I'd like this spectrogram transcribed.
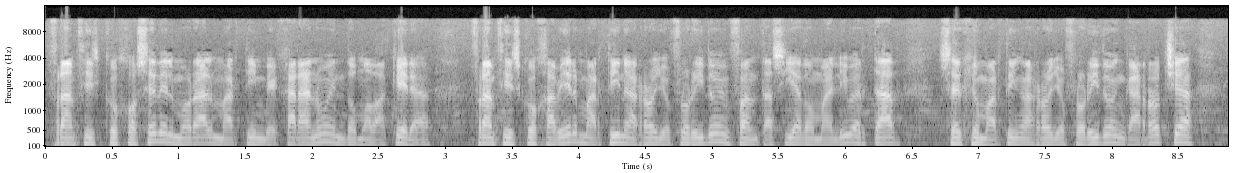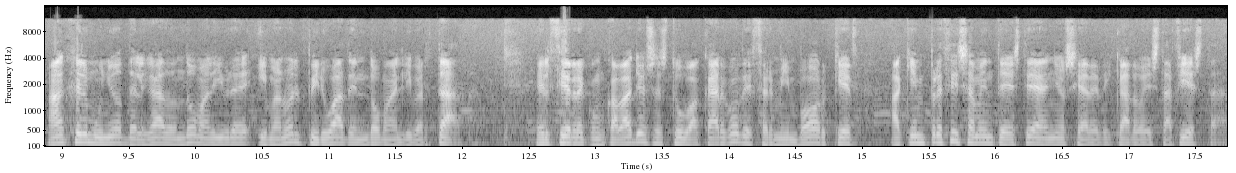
Francisco José del Moral Martín Bejarano en Doma Vaquera, Francisco Javier Martín Arroyo Florido en Fantasía Doma en Libertad, Sergio Martín Arroyo Florido en Garrocha, Ángel Muñoz Delgado en Doma Libre y Manuel Piruat en Doma en Libertad. El cierre con caballos estuvo a cargo de Fermín Borquez, a quien precisamente este año se ha dedicado esta fiesta.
